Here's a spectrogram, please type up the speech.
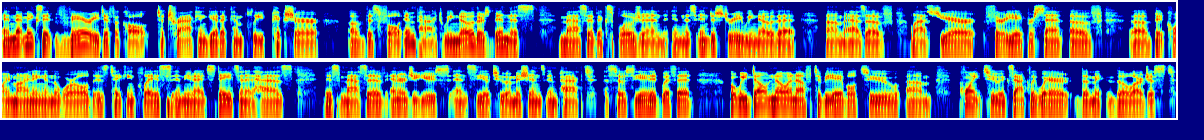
And that makes it very difficult to track and get a complete picture of this full impact. We know there's been this massive explosion in this industry. We know that um, as of last year, 38% of uh, Bitcoin mining in the world is taking place in the United States, and it has this massive energy use and CO2 emissions impact associated with it. But we don't know enough to be able to um, point to exactly where the the largest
